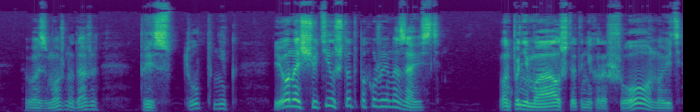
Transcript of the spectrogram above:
— «возможно, даже преступник». И он ощутил что-то похожее на зависть. Он понимал, что это нехорошо, но ведь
